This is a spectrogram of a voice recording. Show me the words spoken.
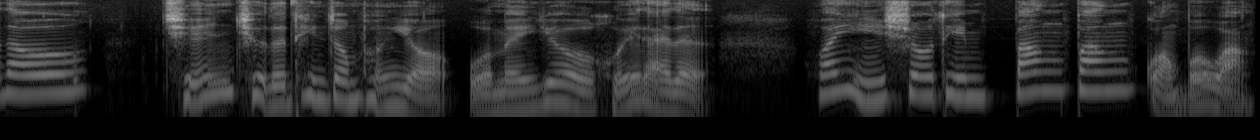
Hello，全球的听众朋友，我们又回来了，欢迎收听帮帮广播网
